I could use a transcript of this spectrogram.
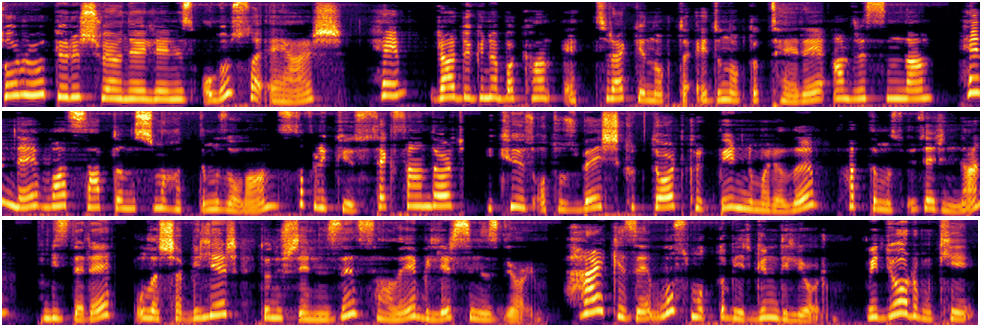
Soru, görüş ve önerileriniz olursa eğer hem Radyo Güne Bakan trakya.edu.tr adresinden hem de WhatsApp danışma hattımız olan 0284 235 44 41 numaralı hattımız üzerinden bizlere ulaşabilir, dönüşlerinizi sağlayabilirsiniz diyorum. Herkese musmutlu bir gün diliyorum. Ve diyorum ki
